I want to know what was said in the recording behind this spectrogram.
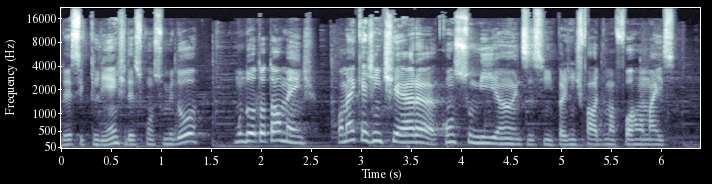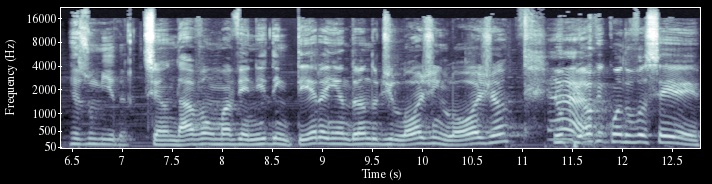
desse cliente, desse consumidor, mudou totalmente. Como é que a gente era consumir antes, assim, pra gente falar de uma forma mais resumida? Você andava uma avenida inteira e andando de loja em loja. E o É. pior é que quando você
